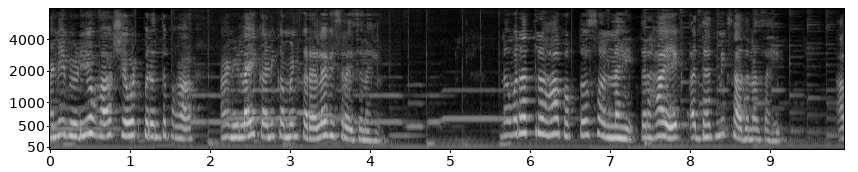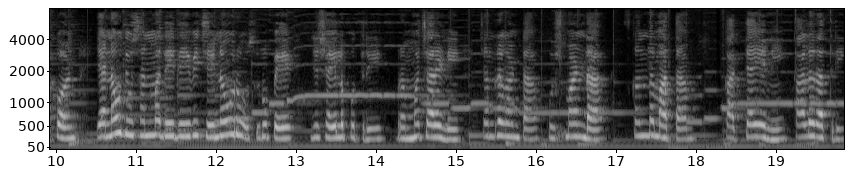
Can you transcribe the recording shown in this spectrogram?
आणि व्हिडिओ हा शेवटपर्यंत पहा आणि लाईक आणि कमेंट करायला विसरायचं नाही. नवरात्र हा फक्त सण नाही तर हा एक आध्यात्मिक साधनाच आहे. आपण या नऊ दिवसांमध्ये देवीचे नऊ रूपे जे शैलपुत्री ब्रह्मचारिणी चंद्रघंटा कुष्मांडा स्कंदमाता कात्यायनी कालरात्री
